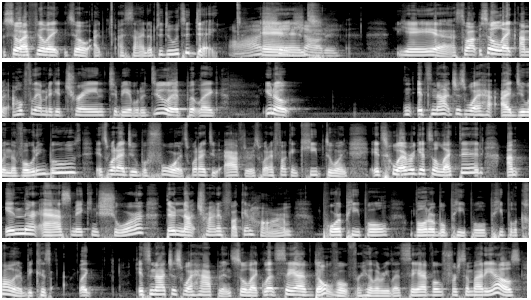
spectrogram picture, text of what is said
so I feel like so I, I signed up to do it today. Ah, and- shit, shouted. Yeah, yeah. yeah. So I'm so like I'm hopefully I'm gonna get trained to be able to do it, but like, you know, it's not just what I do in the voting booth. It's what I do before. It's what I do after. It's what I fucking keep doing. It's whoever gets elected, I'm in their ass making sure they're not trying to fucking harm poor people, vulnerable people, people of color because it's not just what happens. So like let's say I don't vote for Hillary. Let's say I vote for somebody else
